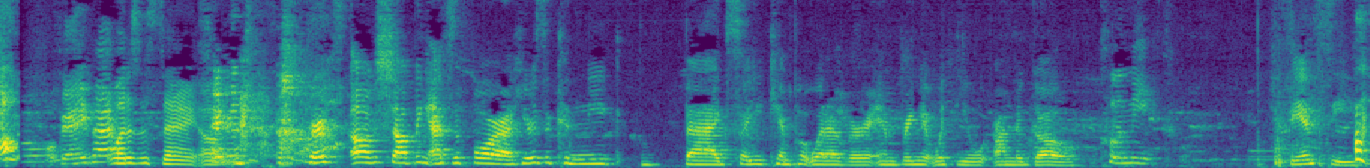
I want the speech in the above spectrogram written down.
Oh. Fanny pack? What does it say? Oh. Perks of shopping at Sephora. Here's a Clinique bag so you can put whatever and bring it with you on the go. Clinique. Fancy. Mm.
